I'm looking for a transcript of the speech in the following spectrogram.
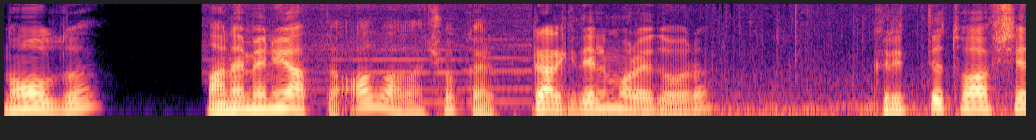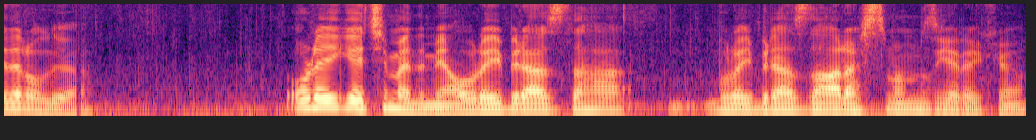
Ne oldu? Ana menüye attı. Allah Allah çok garip. Tekrar gidelim oraya doğru. Crit'te tuhaf şeyler oluyor. Orayı geçemedim ya. Orayı biraz daha burayı biraz daha araştırmamız gerekiyor.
